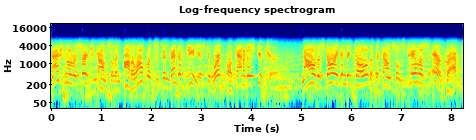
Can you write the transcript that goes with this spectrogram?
National Research Council in Ottawa puts its inventive genius to work for Canada's future. Now the story can be told of the Council's tailless aircraft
